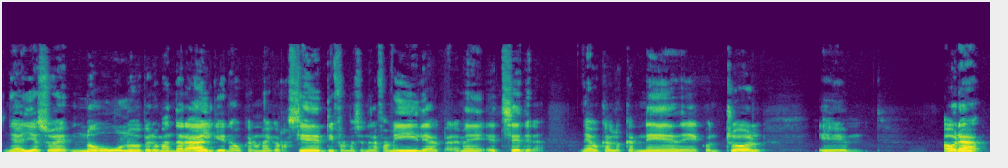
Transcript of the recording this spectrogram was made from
¿ya? y eso es no uno, pero mandar a alguien a buscar una eco reciente, información de la familia, etc. A buscar los carnets de control. Eh, ahora,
